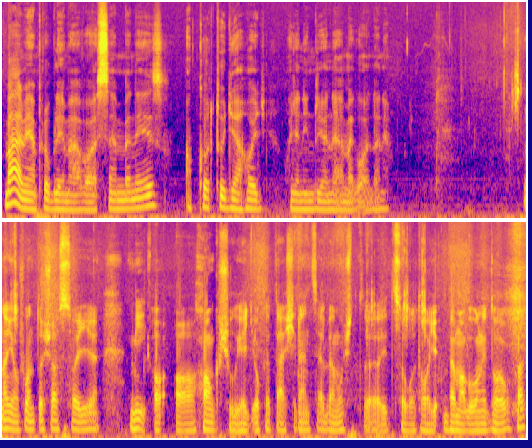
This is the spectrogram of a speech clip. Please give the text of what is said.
bármilyen problémával szembenéz, akkor tudja, hogy hogyan induljon el megoldani. Nagyon fontos az, hogy mi a, a hangsúly egy oktatási rendszerben, most uh, itt szó volt, hogy bemagolni dolgokat,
